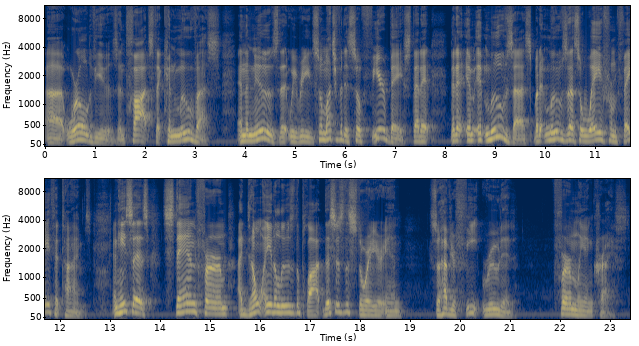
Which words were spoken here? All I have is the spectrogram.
uh, worldviews and thoughts that can move us. And the news that we read, so much of it is so fear based that it that it, it moves us, but it moves us away from faith at times. And he says, Stand firm. I don't want you to lose the plot. This is the story you're in. So have your feet rooted firmly in Christ.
